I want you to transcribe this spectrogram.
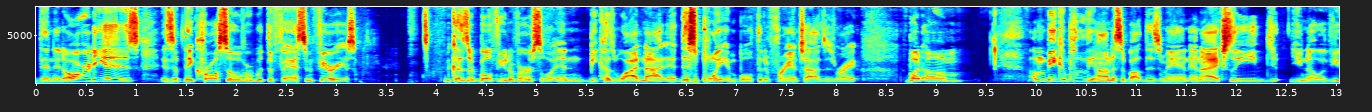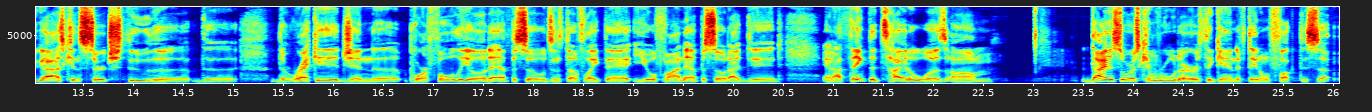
than it already is is if they cross over with the Fast and Furious because they're both universal and because why not at this point in both of the franchises right but um I'm gonna be completely honest about this, man. And I actually, you know, if you guys can search through the the the wreckage and the portfolio, the episodes and stuff like that, you'll find the episode I did, and I think the title was um dinosaurs can rule the earth again if they don't fuck this up.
